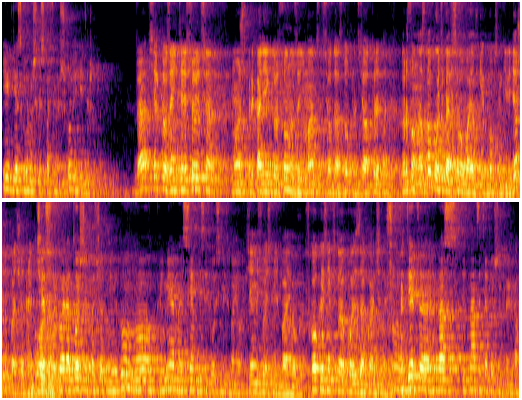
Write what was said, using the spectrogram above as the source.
И в детской юношеской спортивной школе «Лидер». Да, все, кто заинтересуется, может приходить к Дурсуну, заниматься, все доступно, все открыто. Дурсун, насколько у тебя всего боев в кикбоксинге? Ведешь ты подсчет рекорда? Честно говоря, точно подсчет не веду, но примерно 70-80 боев. 70-80 боев. Сколько из них в твою пользу закончилось? Ну, где-то раз 15 я точно проиграл,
